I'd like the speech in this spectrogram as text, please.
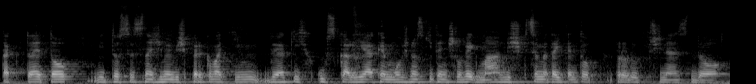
tak to je to, my to se snažíme vyšperkovat tím, do jakých úskalí, jaké možnosti ten člověk má, když chceme tady tento produkt přinést do,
